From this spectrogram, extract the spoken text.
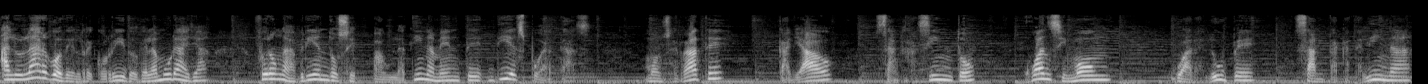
A lo largo del recorrido de la muralla fueron abriéndose paulatinamente 10 puertas. Monserrate, Callao, San Jacinto, Juan Simón, Guadalupe, Santa Catalina,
